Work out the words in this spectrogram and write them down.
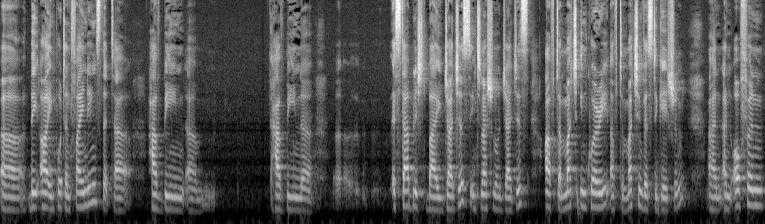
Uh, they are important findings that uh, have been um, have been uh, established by judges, international judges, after much inquiry, after much investigation, and, and often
